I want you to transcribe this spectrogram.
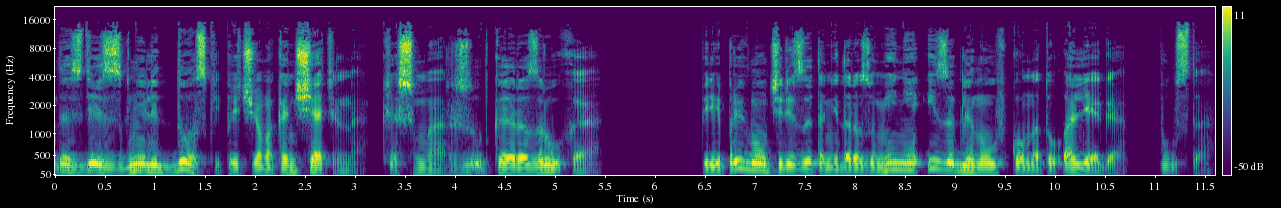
Да здесь сгнили доски, причем окончательно. Кошмар, жуткая разруха. Перепрыгнул через это недоразумение и заглянул в комнату Олега. Пусто.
